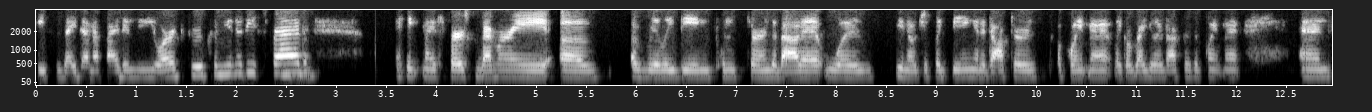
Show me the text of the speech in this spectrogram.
cases identified in new york through community spread mm-hmm. i think my first memory of of really being concerned about it was you know just like being in a doctor's appointment like a regular doctor's appointment and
